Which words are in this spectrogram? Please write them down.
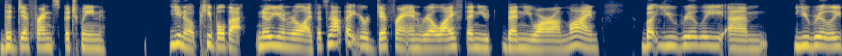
the difference between, you know, people that know you in real life. It's not that you're different in real life than you, than you are online, but you really, um, you really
